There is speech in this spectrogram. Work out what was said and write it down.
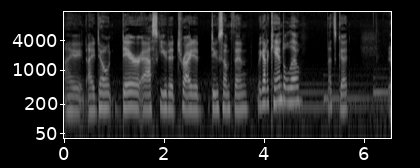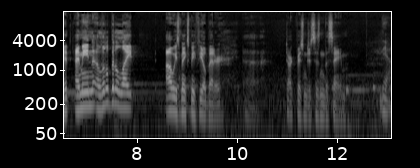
I I don't dare ask you to try to do something. We got a candle though. That's good. it. I mean, a little bit of light always makes me feel better. Uh, dark vision just isn't the same. Yeah.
